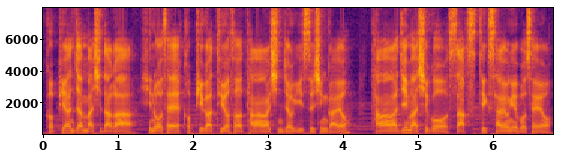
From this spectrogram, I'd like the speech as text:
커피 한 잔 마시다가 흰옷에 커피가 튀어서 당황하신 적 있으신가요? 당황하지 마시고 싹스틱 사용해 보세요.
